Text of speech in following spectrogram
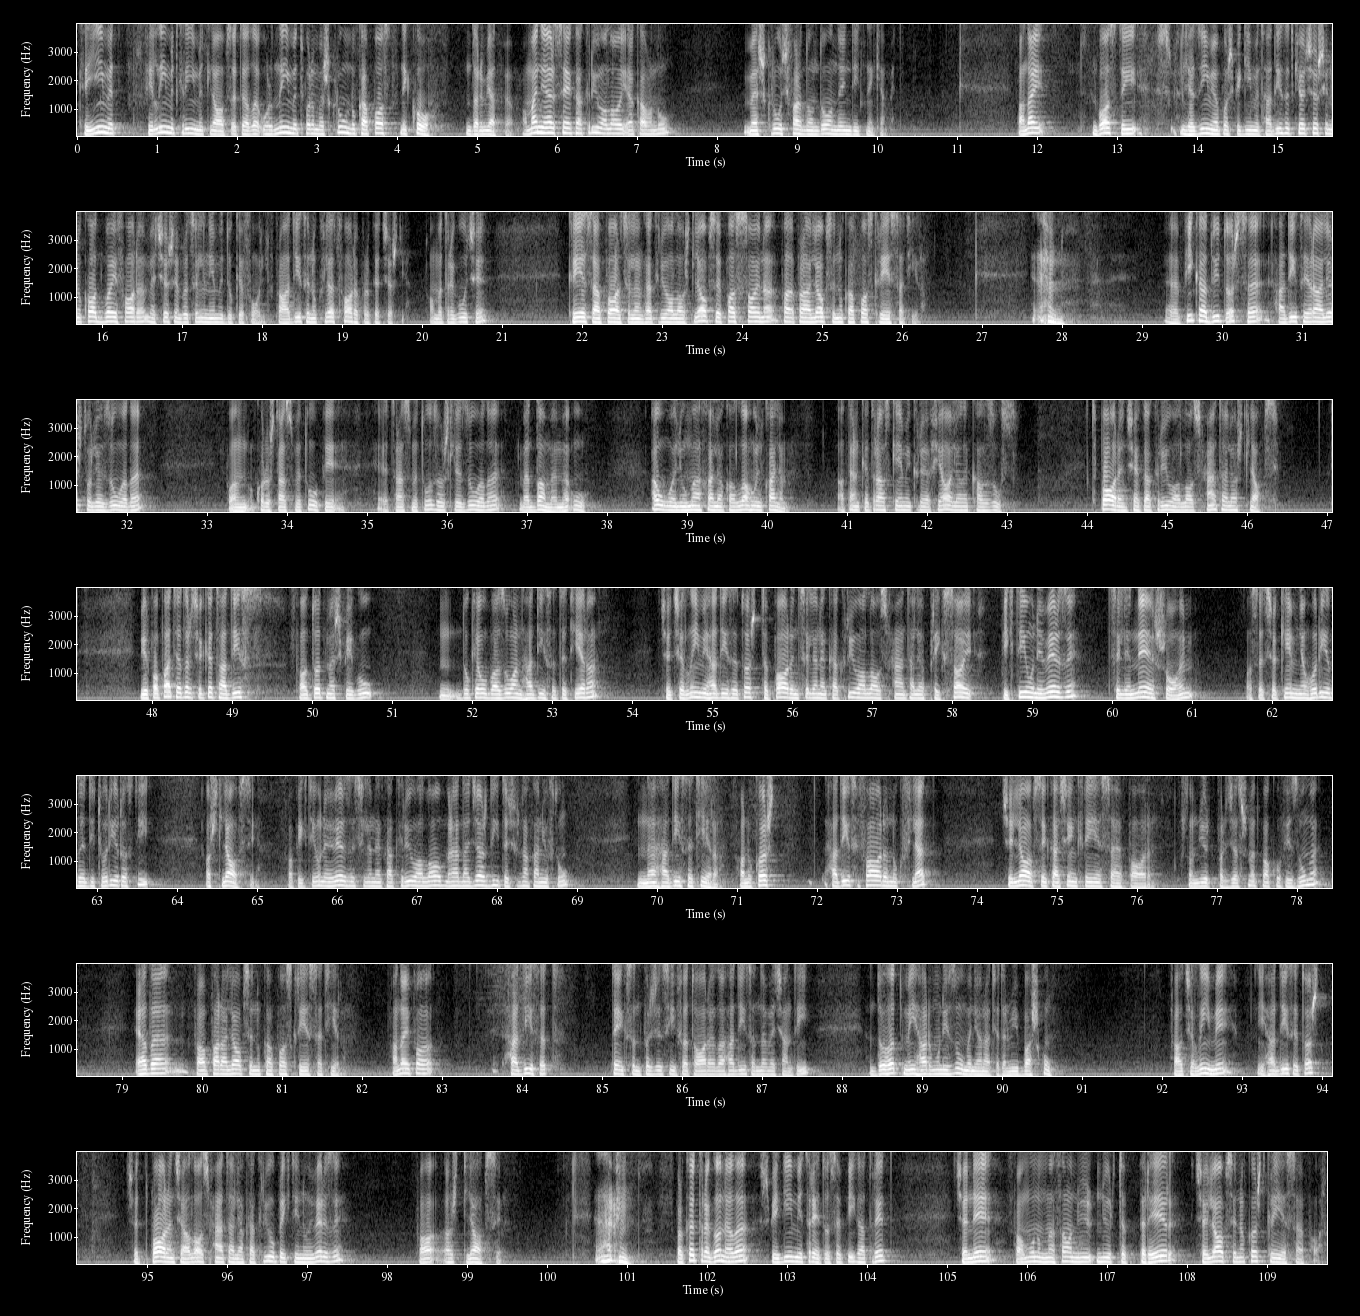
Krijimit, fillimit të krijimit të lapsit edhe urdhënimit për me shkru nuk ka pas një kohë të ndërmjetme. Po menjëherë se e ka kriju Allahu e ka urdhnu me shkru çfarë do ndodhë deri në kiamet. Prandaj në bazë të leximit apo shpjegimit të hadithit, kjo çështje nuk ka të bëjë fare me çështjen për të cilën jemi duke fol. Pra hadithi nuk flet fare për këtë çështje. Po me tregu që krijesa e parë që ka krijuar Allahu është lapsi, pas kësaj para lapsit nuk ka pas krijesa të tjera. Pika e dytë është se hadithi realisht u lexu edhe po kur është transmetuar prej transmetuesve është lexu edhe me damme me u. Awwalu ma khalaqa Allahu al-qalam. Atëherë në këtë rast kemi kryefjalë edhe kallëzues. Të parën që ka kriju Allah subhanahu taala është lapsi. Mirëpo patjetër që këtë hadith po duhet me shpjegu duke u bazuar në hadithet e tjera Që qëllimi i hadithit është të parën të cilën e ka kriju Allahu subhanahu wa taala prej kësaj prej këtij universi të cilin ne e shohim ose që kem njohuri dhe dituri rreth tij është lapsi. Po prej këtij universi të cilin e ka kriju Allahu brenda 6 ditësh që na kanë njoftuar në hadithet tjera. Po nuk është hadithi fare nuk flet që lapsi ka qenë krijesa e parë, kështu në mënyrë të përgjithshme të pakufizume. Edhe pa para lapsit nuk ka pas krijesa të tjera. Prandaj po Hadithet, tekstet në përgjithësi fetare dhe hadithet në veçanti, duhet me i harmonizu me njëra tjetrën, me i bashku. Pra qëllimi i hadithit është që të parën që Allah subhanahu ka kriju prej këtij universi, pra është lapsi. për këtë tregon edhe shpjegimi i tretë ose pika e tretë që ne pa po mundëm të themi në mënyrë të prerë që lapsi nuk është krijesa e parë.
